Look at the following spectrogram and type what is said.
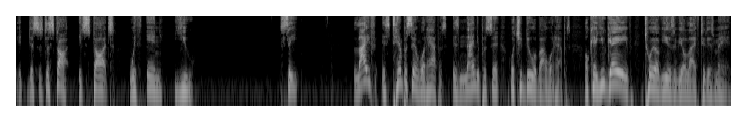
it, this is the start it starts within you. See life is 10% what happens is 90% what you do about what happens. Okay you gave 12 years of your life to this man.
